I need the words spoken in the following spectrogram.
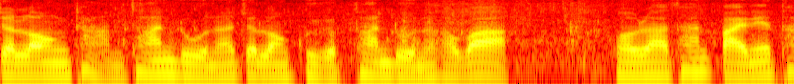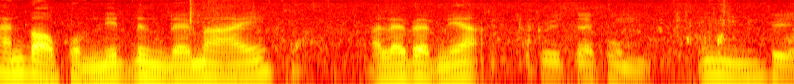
จะลองถามท่านดูนะ จะลองคุยกับท่านดูนะครับว่า พอเวลาท่านไปเนี่ยท่านบอกผมนิดหนึ่งได้ไหมอะไรแบบเนี้ย พี่แต่ผมอืม พี่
